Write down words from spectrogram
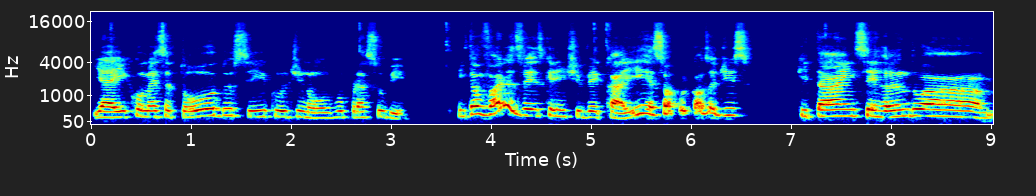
E aí começa todo o ciclo de novo para subir. Então, várias vezes que a gente vê cair é só por causa disso, que está encerrando a,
